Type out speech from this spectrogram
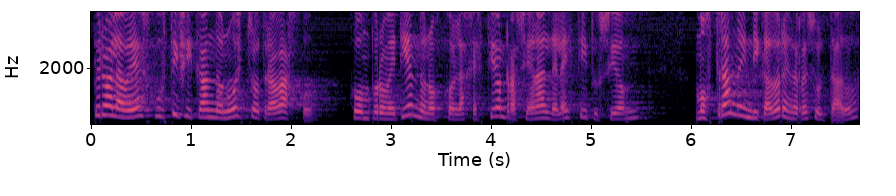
pero a la vez justificando nuestro trabajo, comprometiéndonos con la gestión racional de la institución, mostrando indicadores de resultados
